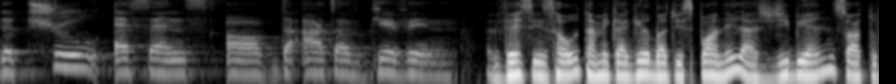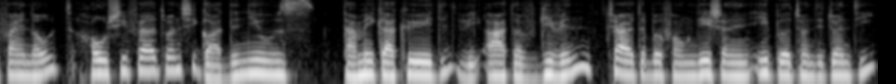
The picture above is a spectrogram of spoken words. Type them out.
The true essence of the art of giving. This is how Tamika Gilbert responded as GBN sought to find out how she felt when she got the news. Tamika created the Art of Giving Charitable Foundation in April 2020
